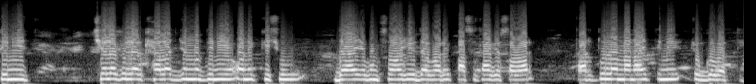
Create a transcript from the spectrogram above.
তিনি ছেলেপিলার খেলার জন্য তিনি অনেক কিছু দেয় এবং সহযোগিতা করে পাশে থাকে সবার। তার তুলনা নাই তিনি যোগ্য ব্যক্তি।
